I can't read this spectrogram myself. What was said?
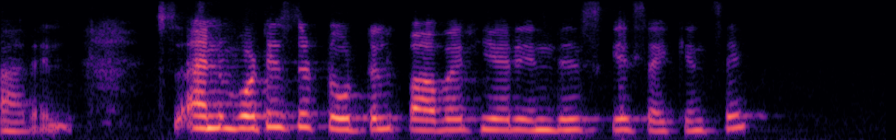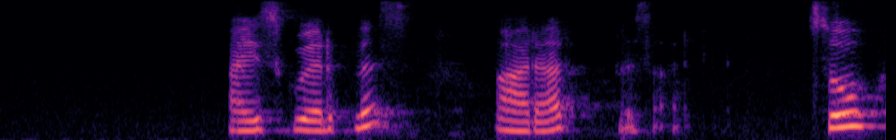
RL. So, and what is the total power here in this case? I can say I square plus RR plus RL. So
